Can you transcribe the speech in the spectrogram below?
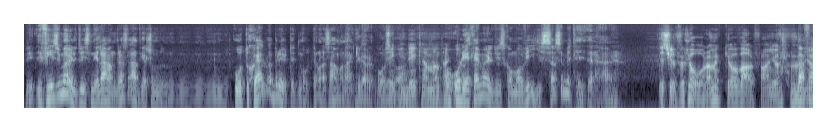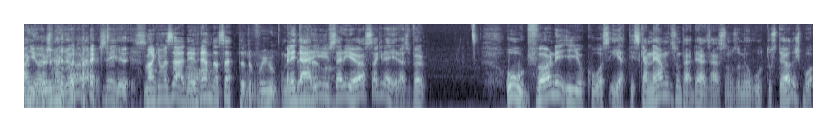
det, det finns ju möjligtvis en del andra stadgar som mm, Otto själv har brutit mot i några sammanhang skulle jag vilja påstå. det, det kan man tänka och, och det kan ju möjligtvis komma att visa sig med tiden här. Det skulle förklara mycket av varför han gör som Varför han gör som han gör, ja, precis. Man kan väl säga att det är Ja. det enda sättet att få ihop Men det där är ju seriösa grejer alltså för Ordförande i IOKs etiska nämnd sånt här, det är så här som, som Otto stöders på.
